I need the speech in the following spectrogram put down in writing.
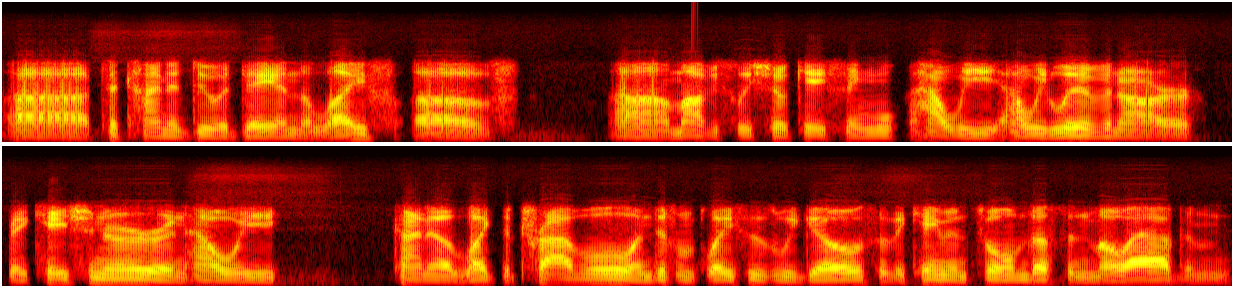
uh, to kind of do a day in the life of um, obviously showcasing how we how we live in our vacationer and how we kind of like to travel and different places we go. So they came and filmed us in Moab and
